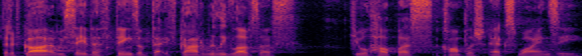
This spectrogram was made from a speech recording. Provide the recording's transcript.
That if God, we say the things of that, if God really loves us, He will help us accomplish X, Y, and Z.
